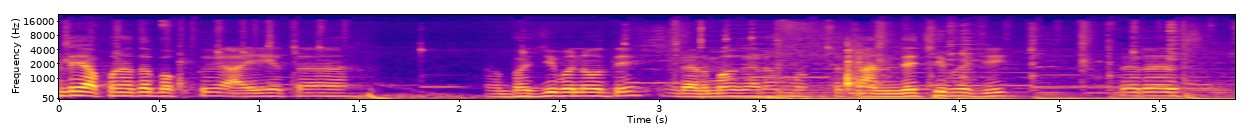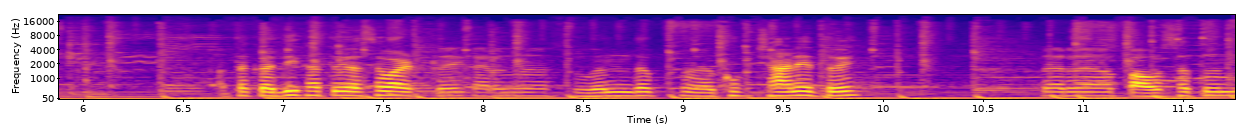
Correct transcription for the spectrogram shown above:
म्हणजे आपण आता बघतोय आई आता भजी बनवते गरमागरम मस्त कांद्याची भजी. तर आता कधी खातोय असं वाटतंय कारण सुगंध खूप छान येतोय. तर पावसातून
